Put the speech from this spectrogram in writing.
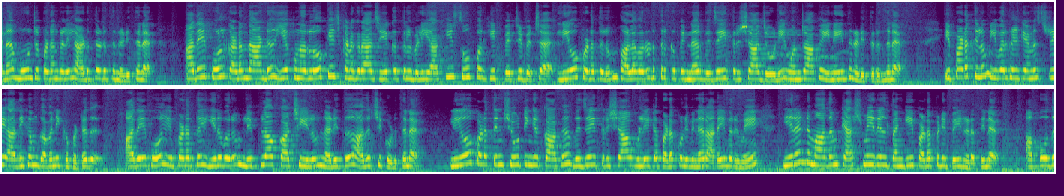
என மூன்று படங்களில் அடுத்தடுத்து நடித்தனர். அதேபோல் கடந்த ஆண்டு இயக்குனர் லோகேஷ் கனகராஜ் இயக்கத்தில் வெளியாகி சூப்பர் ஹிட் வெற்றி பெற்ற லியோ படத்திலும் பல வருடத்திற்கு பின்னர் விஜய் த்ரிஷா ஜோடி ஒன்றாக இணைந்து நடித்திருந்தனர். இப்படத்திலும் இவர்கள் கெமிஸ்ட்ரி அதிகம் கவனிக்கப்பட்டது. அதேபோல் இப்படத்தில் இருவரும் லிப்லாக் காட்சியிலும் நடித்து அதிர்ச்சி கொடுத்தனர். லியோ படத்தின் ஷூட்டிங்கிற்காக விஜய் த்ரிஷா உள்ளிட்ட படக்குழுவினர் அனைவருமே இரண்டு மாதம் காஷ்மீரில் தங்கி படப்பிடிப்பை நடத்தினர். அப்போது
